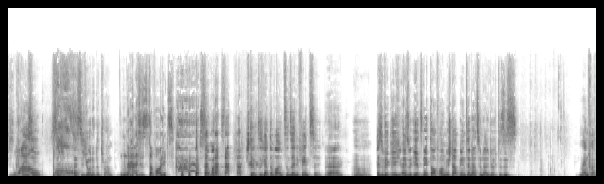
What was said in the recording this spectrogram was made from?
Wow. Das ist sicher auch nicht der Trump. Nein, das ist der Walz. So meinst? Stimmt, das gehört der Walz und seine Fans. ja. Ah. Also wirklich, also ihr jetzt nicht davon, wir starten international durch. Das ist mein Fuck.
